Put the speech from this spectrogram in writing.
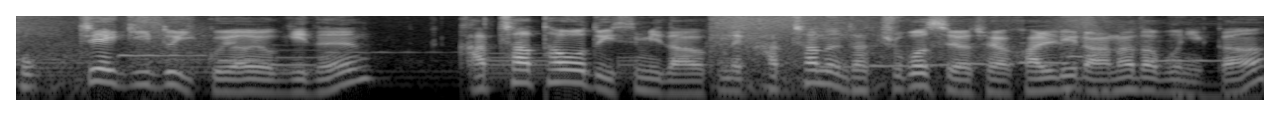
복제기도 있고요 여기는 가차 타워도 있습니다. 근데 가차는 다 죽었어요. 제가 관리를 안 하다 보니까.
